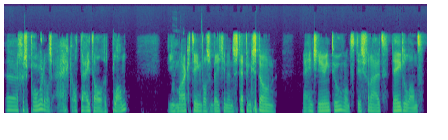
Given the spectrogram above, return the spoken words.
uh, gesprongen. Dat was eigenlijk altijd al het plan. Die marketing was een beetje een stepping stone naar engineering toe, want het is vanuit Nederland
